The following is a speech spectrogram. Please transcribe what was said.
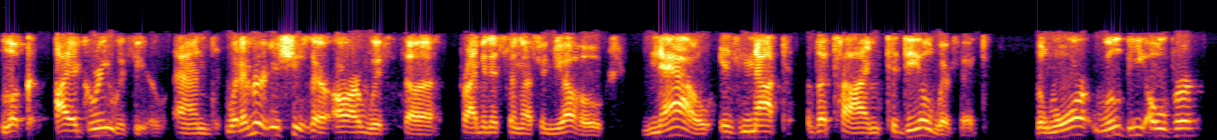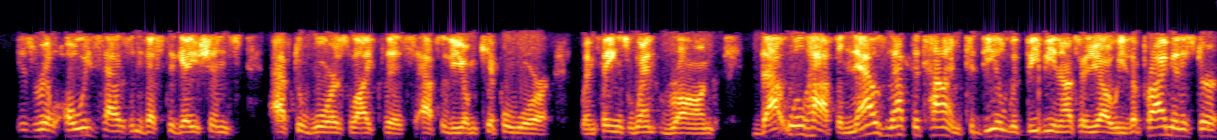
Look, I agree with you. And whatever issues there are with uh, Prime Minister Netanyahu, now is not the time to deal with it. The war will be over. Israel always has investigations after wars like this, after the Yom Kippur War when things went wrong. That will happen. Now's not the time to deal with Bibi Netanyahu. He's a prime minister,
